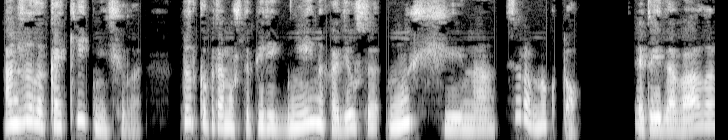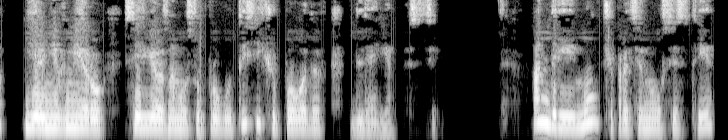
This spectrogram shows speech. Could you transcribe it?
Анжела кокетничала только потому, что перед ней находился мужчина, все равно кто. Это и давало ее не в меру серьезному супругу тысячу поводов для ревности. Андрей молча протянул сестре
